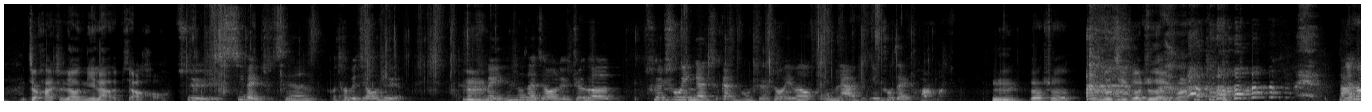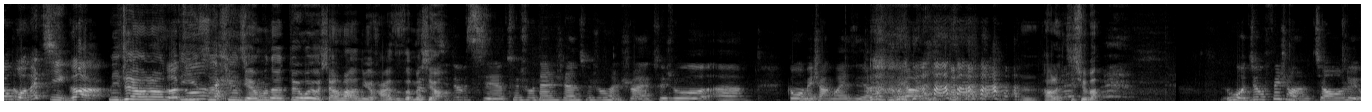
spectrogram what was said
就还是聊你俩的比较好。去西北之前，我特别焦虑，嗯每天都在焦虑。这个崔叔应该是感同身受，因为我们俩毕竟住在一块儿嘛。嗯，不要说了，我们几个住在一块儿。你说我们几个，你这样让第一次听节目的对我有想法的女孩子怎么想？对不起，崔叔单身，崔叔很帅，崔叔嗯、呃跟我没啥关系，好朋友。嗯，好了，继续吧。我就非常焦虑，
